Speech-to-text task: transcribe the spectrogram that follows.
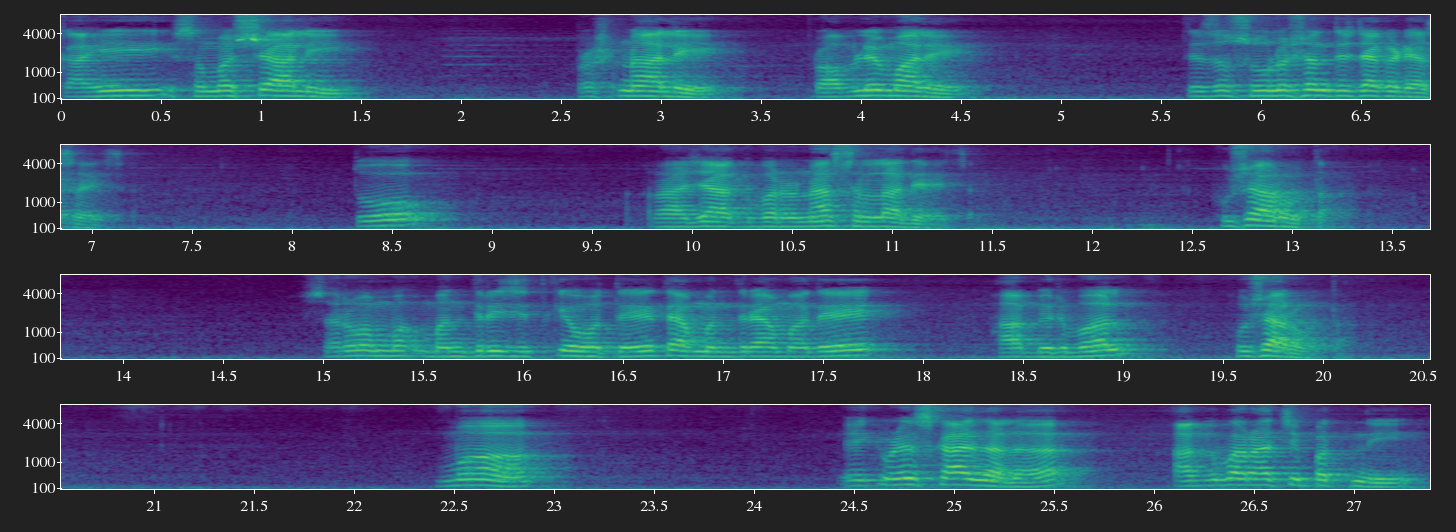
काही समस्या आली प्रश्न आले प्रॉब्लेम आले त्याचं सोल्युशन त्याच्याकडे असायचं. तो राजा अकबरांना सल्ला द्यायचा. हुशार होता. सर्व म मंत्री जितके होते त्या मंत्र्यामध्ये हा बिरबल हुशार होता. मग एक वेळेस काय झालं? अकबराची पत्नी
